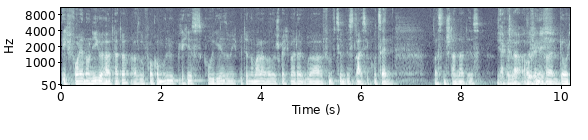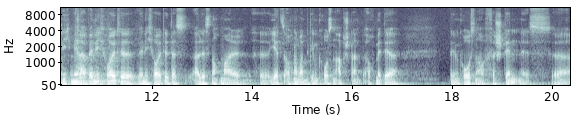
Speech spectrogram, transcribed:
ich vorher noch nie gehört hatte, also vollkommen unüblich ist. Korrigieren Sie mich bitte, normalerweise sprechen wir da über 15 bis 30 Prozent, was ein Standard ist. Ja klar, also, also auf jeden ich, Fall deutlich mehr. Klar, wenn ich heute, wenn ich heute das alles nochmal, äh, jetzt auch nochmal mit dem großen Abstand, auch mit der mit dem großen auch Verständnis äh,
